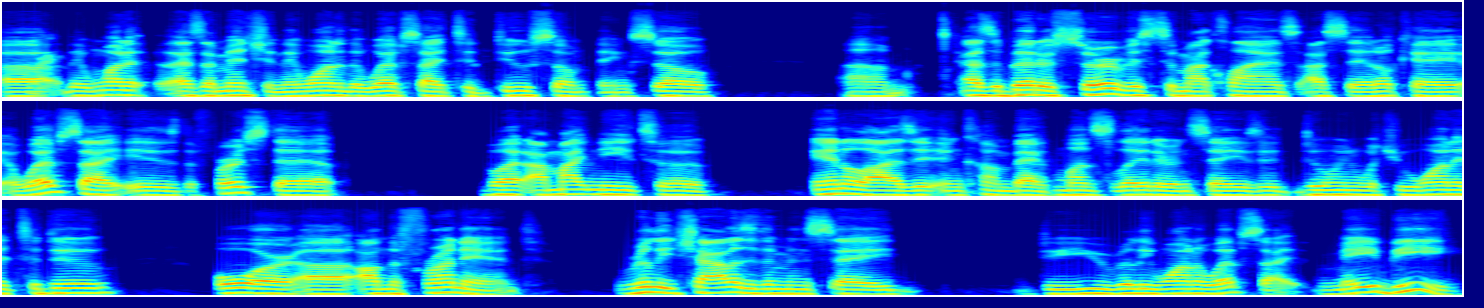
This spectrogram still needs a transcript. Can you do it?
Uh, right. They wanted, as I mentioned, they wanted the website to do something. So, um, as a better service to my clients, I said, okay, a website is the first step, but I might need to analyze it and come back months later and say, is it doing what you want it to do? Or uh, on the front end, really challenge them and say, do you really want a website? Maybe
